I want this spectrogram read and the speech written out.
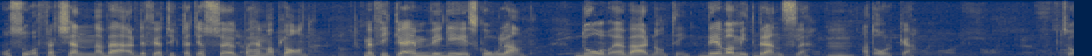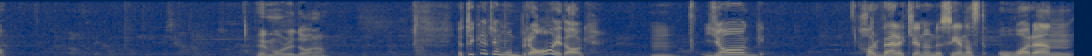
och så för att känna värde. För jag tyckte att jag sög på hemmaplan. Men fick jag MVG i skolan, då var jag värd någonting. Det var mitt bränsle, Mm. att orka. Så. Hur mår du idag då? Jag tycker att jag mår bra idag. Mm. Jag har verkligen under senaste åren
